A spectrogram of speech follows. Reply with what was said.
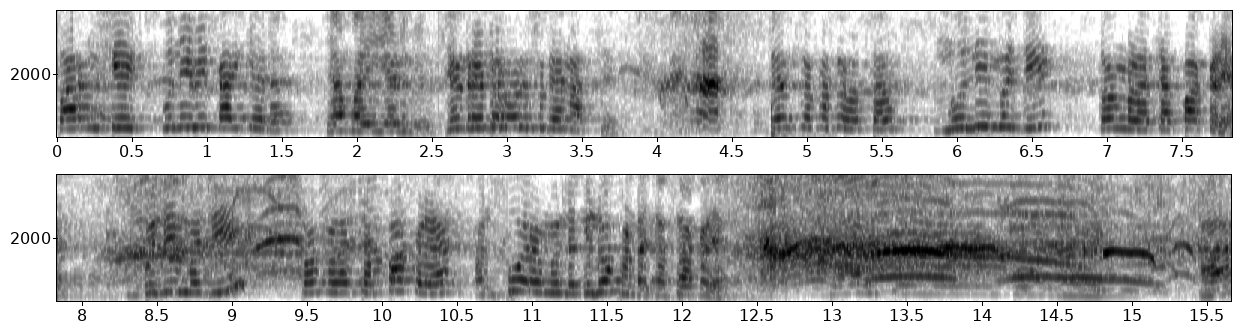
कारण की कुणी बी काय केलं या बाई येडवे जनरेटरवर सुद्धा नाचते. त्यांचं कसं होतं मुली म्हणजे कमळाच्या पाकळ्या. मुली म्हणजे कमळाच्या पाकळ्या आणि पोरं म्हणलं की लोखंडाच्या साकळ्या नाही. हा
